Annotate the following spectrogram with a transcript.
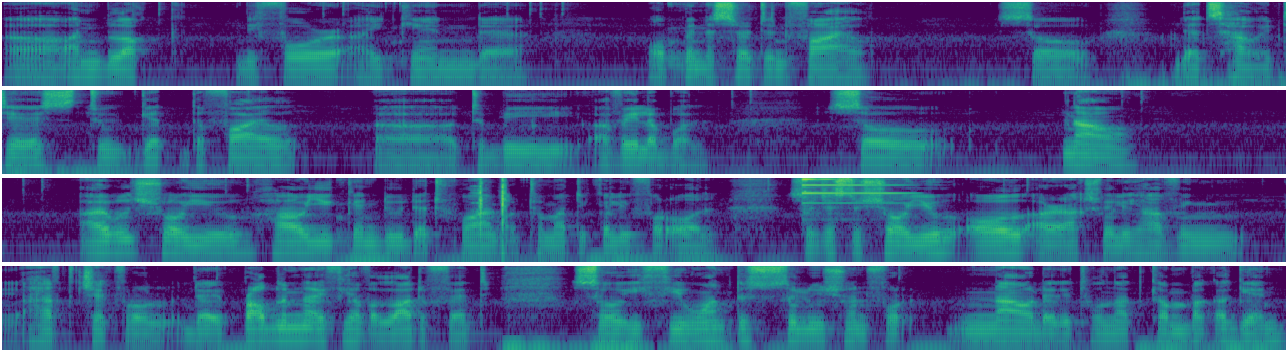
uh, unblock before I can uh, open a certain file. So that's how it is to get the file uh, to be available. So now I will show you how you can do that one automatically for all. So just to show you all are actually having I have to check for all. The problem now if you have a lot of it so if you want the solution for now that it will not come back again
